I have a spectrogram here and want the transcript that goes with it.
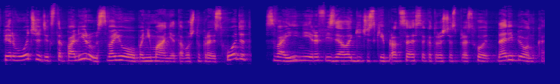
в первую очередь экстраполирую свое понимание того, что происходит, свои нейрофизиологические процессы, которые сейчас происходят на ребенка.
